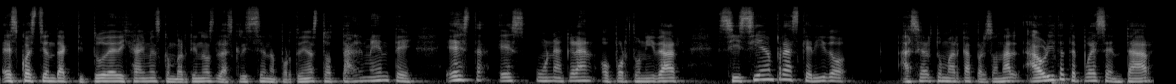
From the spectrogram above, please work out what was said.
es cuestión de actitud, Eddie Jaimes, convertirnos las crisis en oportunidades totalmente. Esta es una gran oportunidad. Si siempre has querido hacer tu marca personal, ahorita te puedes sentar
